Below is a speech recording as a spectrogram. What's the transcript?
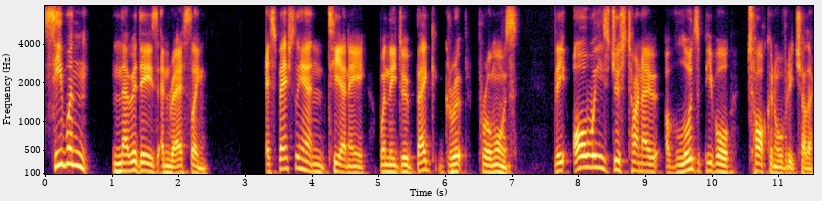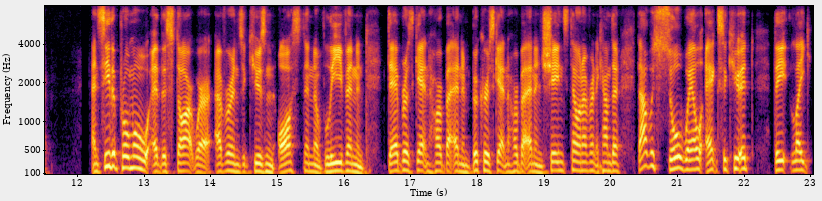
See when nowadays in wrestling, especially in TNA, when they do big group promos, they always just turn out of loads of people talking over each other. And see the promo at the start where everyone's accusing Austin of leaving and Debra's getting her bit in and Booker's getting her bit in and Shane's telling everyone to calm down. That was so well executed. They like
